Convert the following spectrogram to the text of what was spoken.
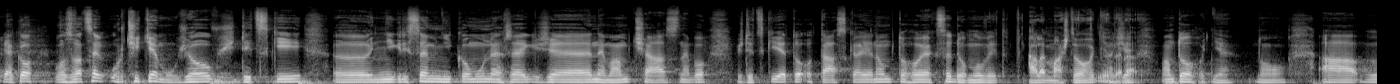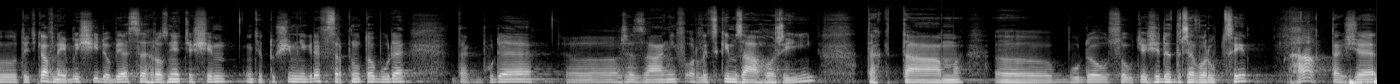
jako vozvat se určitě můžou, vždycky. E, nikdy jsem nikomu neřekl, že nemám čas, nebo vždycky je to otázka jenom toho, jak se domluvit. Ale máš toho hodně Takže teda. mám toho hodně. No. A e, teďka v nejbližší době se hrozně těším, tuším někde v srpnu to bude, tak bude uh, řezání v Orlickém záhoří, tak tam uh, budou soutěžit dřevorubci, Aha. takže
